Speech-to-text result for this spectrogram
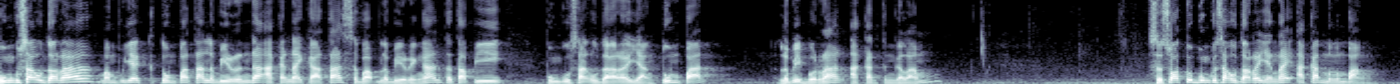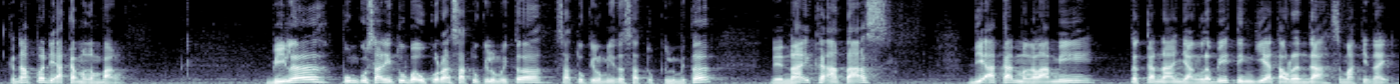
Bungkusan udara mempunyai ketumpatan lebih rendah akan naik ke atas sebab lebih ringan tetapi bungkusan udara yang tumpat lebih berat akan tenggelam sesuatu bungkusan udara yang naik akan mengembang. Kenapa dia akan mengembang? Bila bungkusan itu berukuran 1 km, 1 km, 1 km, dia naik ke atas, dia akan mengalami tekanan yang lebih tinggi atau rendah semakin naik.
